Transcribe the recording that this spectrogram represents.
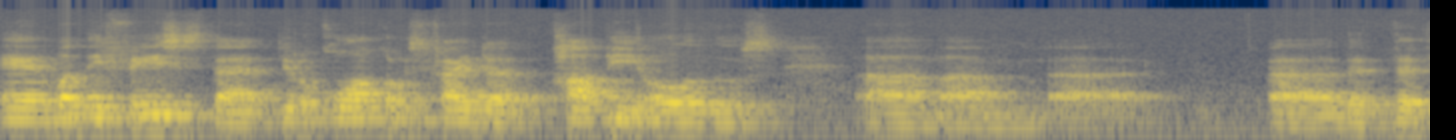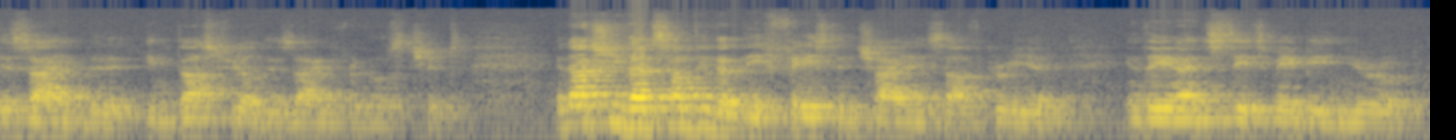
and what they face is that you know Qualcomm is trying to copy all of those um, um, uh, uh, the, the design, the industrial design for those chips. And actually, that's something that they faced in China and South Korea, in the United States, maybe in Europe.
